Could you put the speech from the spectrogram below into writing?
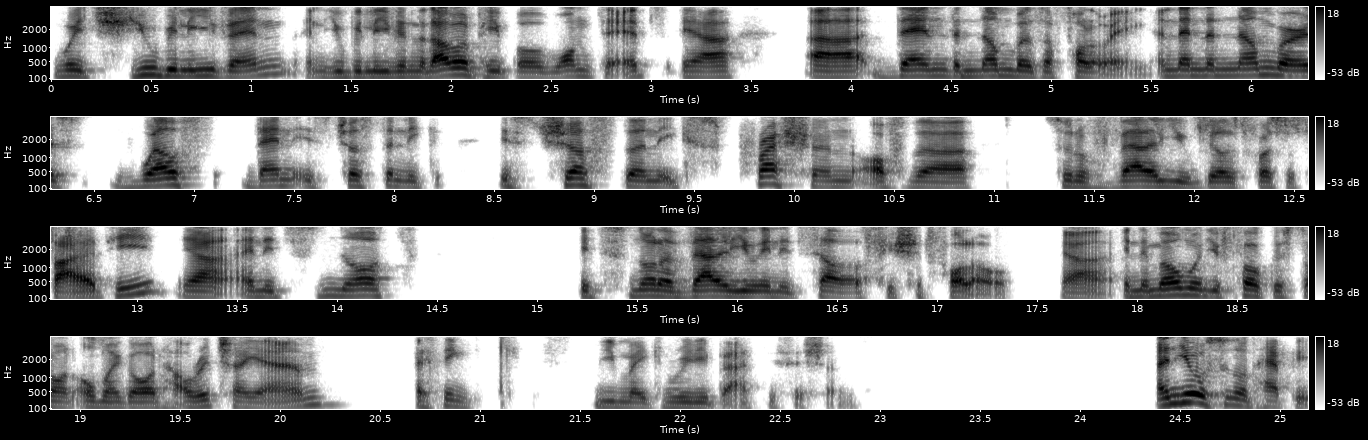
which you believe in and you believe in that other people want it. Yeah. Uh, then the numbers are following, and then the numbers, wealth, then is just an is just an expression of the sort of value built for society. Yeah, and it's not it's not a value in itself you should follow yeah in the moment you focused on oh my god how rich i am i think you make really bad decisions. And you're also not happy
